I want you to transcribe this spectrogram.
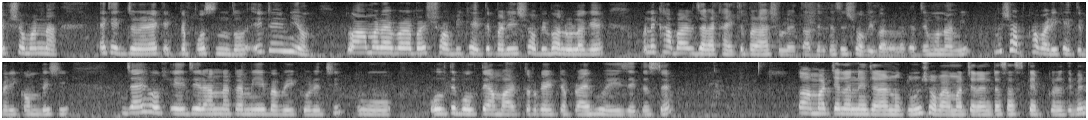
এক সমান না, এক একজনের এক একটা পছন্দ, এটাই নিয়ম। তো আমার আবার আবার সবই খাইতে পারি, সবই ভালো লাগে। মানে খাবার যারা খাইতে পারে আসলে তাদের কাছে সবই ভালো লাগে। যেমন আমি আমি সব খাবারই খাইতে পারি কম বেশি যাই হোক, এই যে রান্নাটা আমি এইভাবেই করেছি, তো বলতে বলতে আমার তরকারিটা প্রায় হয়েই যাইতেছে। তো আমার চ্যানেলে যারা নতুন, সবাই আমার চ্যানেলটা সাবস্ক্রাইব করে দিবেন।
